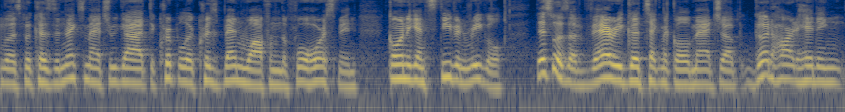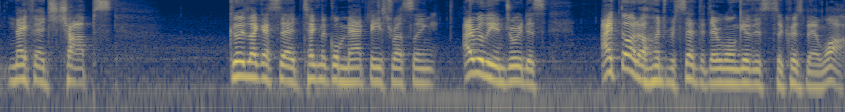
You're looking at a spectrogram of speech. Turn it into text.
Was because the next match we got the crippler Chris Benoit from the Four Horsemen going against Steven Regal. This was a very good technical matchup. Good hard hitting, knife edge chops. Good, like I said, technical mat based wrestling. I really enjoyed this. I thought 100% that they were going to give this to Chris Benoit.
